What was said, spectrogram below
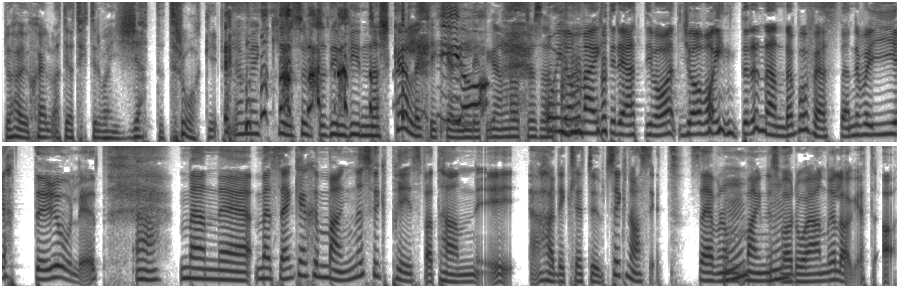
Du hör ju själv att jag tyckte det var jättetråkigt. Ja men gud, så att din vinnarskalle kickade ja. in lite grann låter det så. Och jag märkte det att det var, jag var inte den enda på festen. Det var jätteroligt. Uh. Men, eh, men sen kanske Magnus fick pris för att han eh, hade klätt ut sig knasigt. Så även om mm. Magnus mm. var då i andra laget. Ja.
